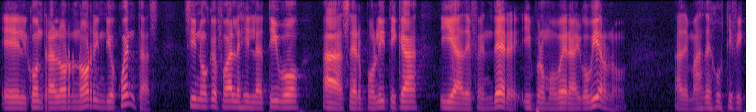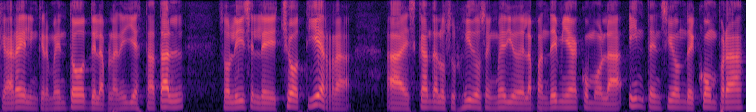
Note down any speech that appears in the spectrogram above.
el Contralor no rindió cuentas, sino que fue al legislativo a hacer política y a defender y promover al gobierno. Además de justificar el incremento de la planilla estatal, Solís le echó tierra a escándalos surgidos en medio de la pandemia como la intención de compra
